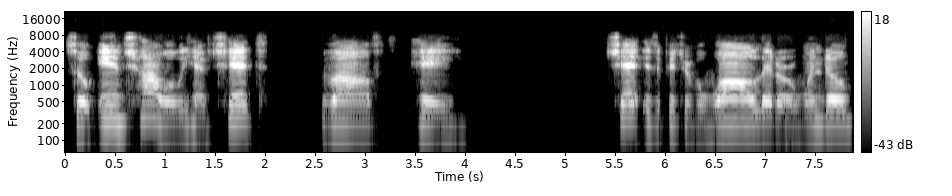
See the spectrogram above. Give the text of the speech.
So in Chawa, we have Chet, Vav, Hey. Chet is a picture of a wall, letter, or window.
